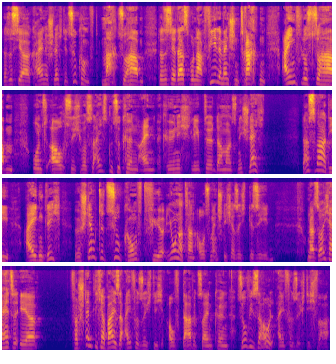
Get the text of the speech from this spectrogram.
Das ist ja keine schlechte Zukunft, Macht zu haben. Das ist ja das, wonach viele Menschen trachten, Einfluss zu haben und auch sich was leisten zu können. Ein König lebte damals nicht schlecht. Das war die eigentlich bestimmte Zukunft für Jonathan aus menschlicher Sicht gesehen. Und als solcher hätte er verständlicherweise eifersüchtig auf David sein können, so wie Saul eifersüchtig war.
